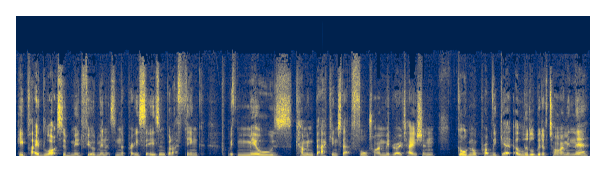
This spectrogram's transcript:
He played lots of midfield minutes in the preseason, but I think with Mills coming back into that full time mid rotation, Gulden will probably get a little bit of time in there.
